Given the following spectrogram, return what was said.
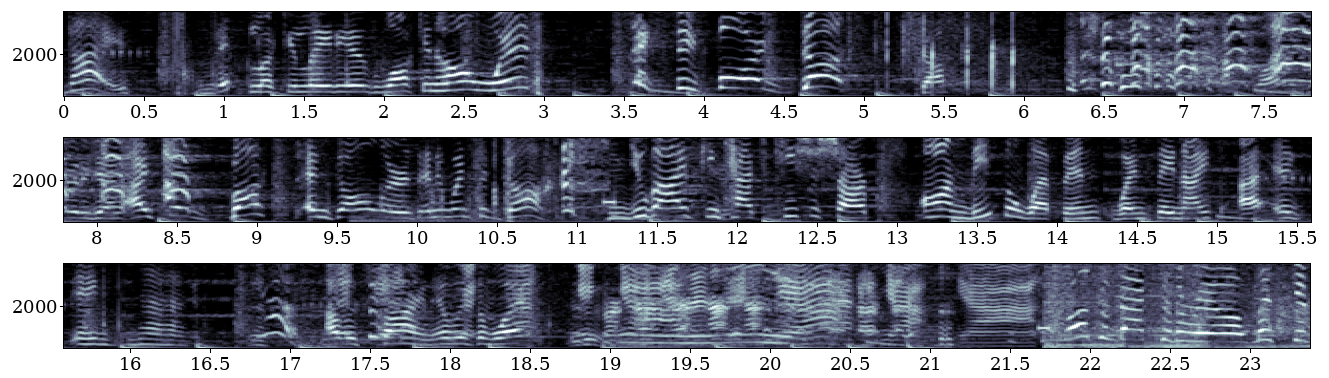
Guys, this lucky lady is walking home with 64 duck ducks. Let me do it again. I said bucks and dollars, and it went to ducks. You guys can catch Keesha Sharp on Lethal Weapon Wednesday nights. I, I, I, I was fine. It was the what? Welcome back to The Real. Let's get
